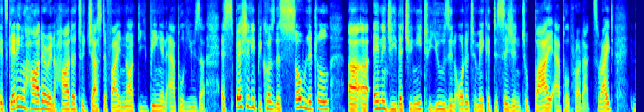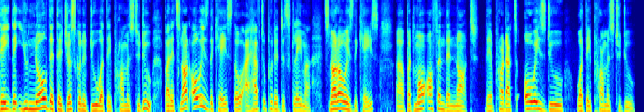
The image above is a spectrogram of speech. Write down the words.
it's getting harder and harder to justify not being an Apple user, especially because there's so little uh, uh, energy that you need to use in order to make a decision to buy Apple products. Right? They, they you know that they're just going to do what they promise to do, but it's not always the case. Though I have to put a disclaimer: it's not always the case, uh, but more often than not, their products always do what they promised to do.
